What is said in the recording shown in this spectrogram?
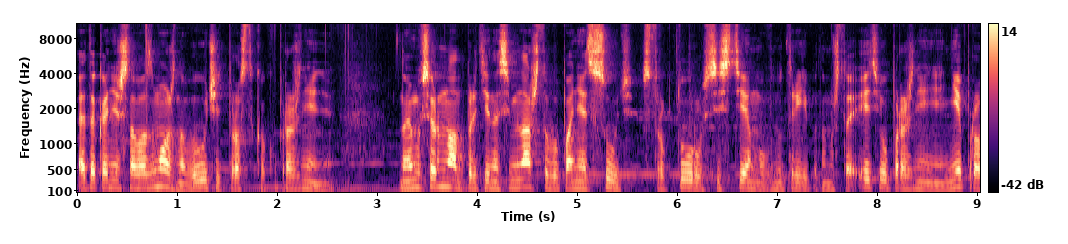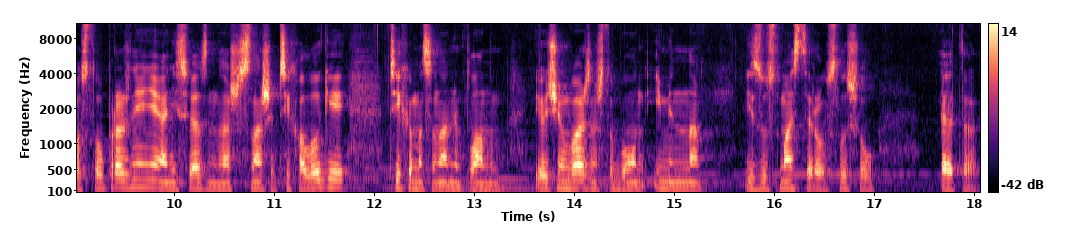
это, конечно, возможно выучить просто как упражнение. Но ему все равно надо прийти на семинар, чтобы понять суть, структуру, систему внутри, потому что эти упражнения не просто упражнения, они связаны с нашей психологией, психоэмоциональным планом. И очень важно, чтобы он именно из уст мастера услышал это,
